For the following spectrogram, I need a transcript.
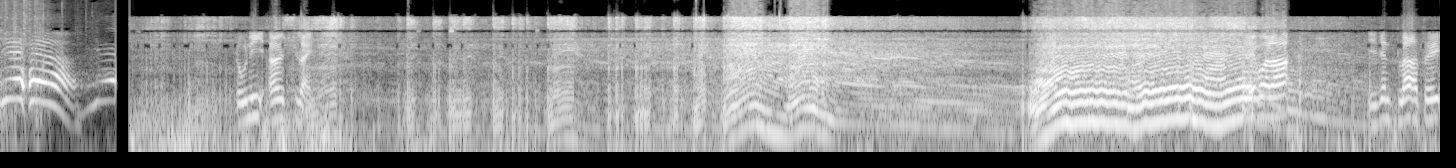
yeah! 容易安息来。Sergeant eh?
